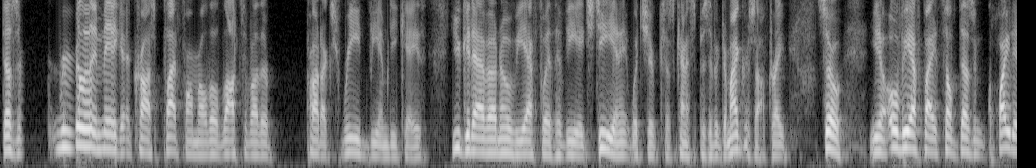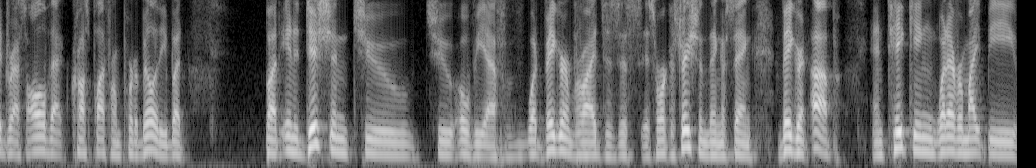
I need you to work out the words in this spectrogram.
doesn't really make it cross platform, although lots of other products read VMDKs. You could have an OVF with a VHD in it, which is kind of specific to Microsoft, right? So, you know, OVF by itself doesn't quite address all of that cross platform portability, but but in addition to to OVF, what Vagrant provides is this, this orchestration thing of saying Vagrant up and taking whatever might be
